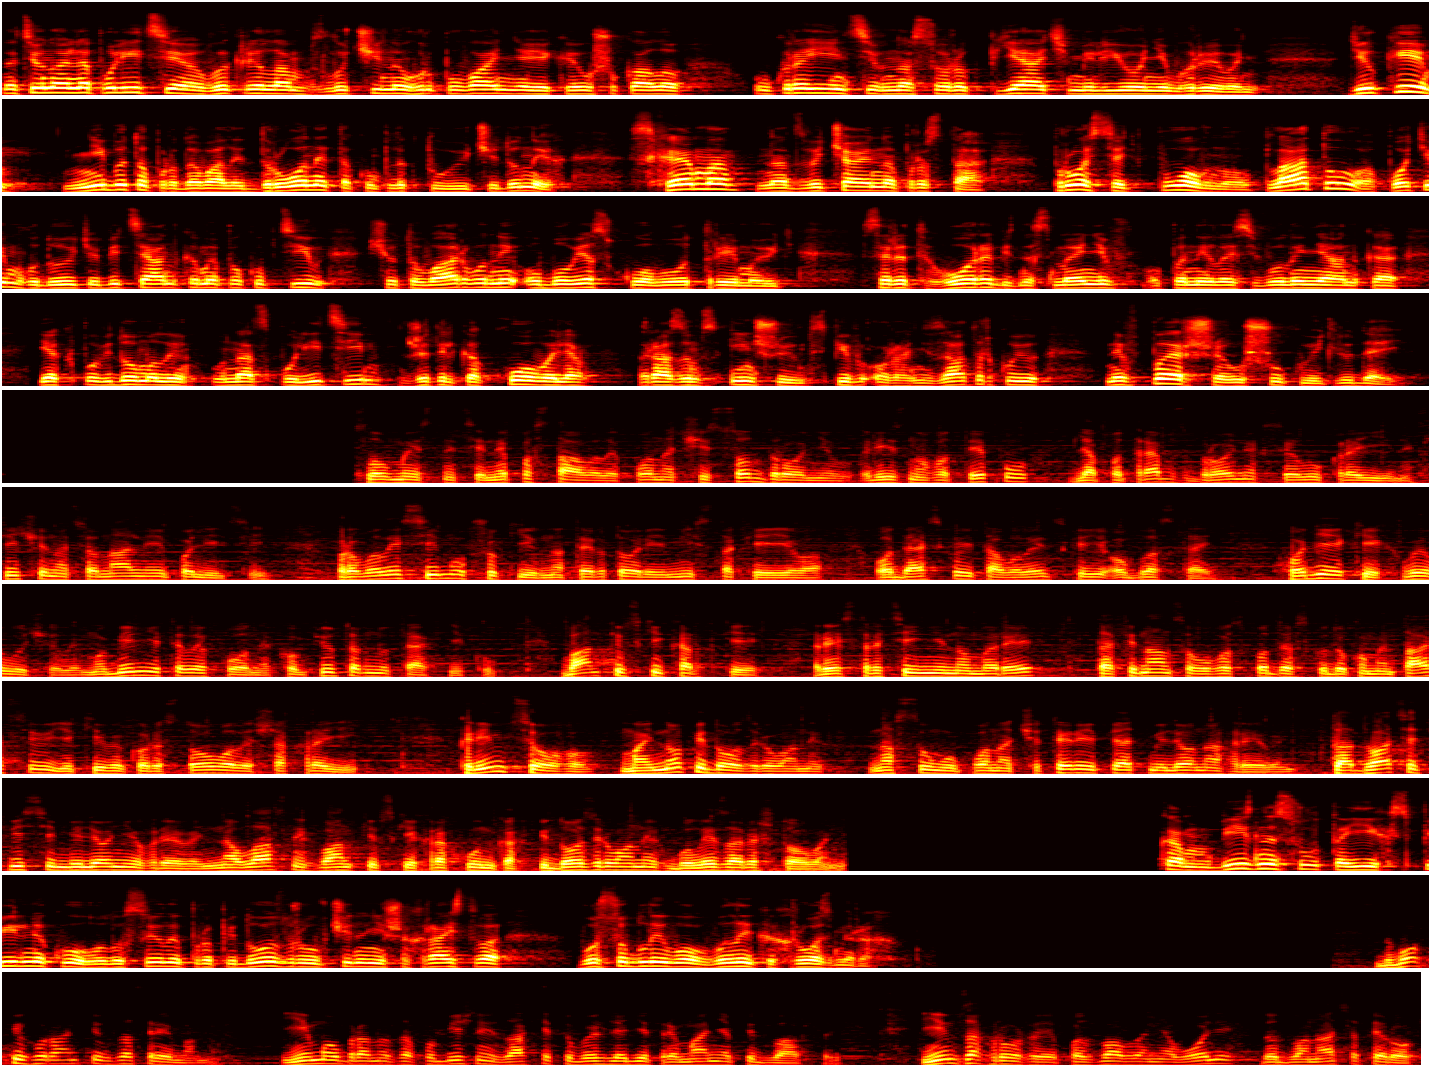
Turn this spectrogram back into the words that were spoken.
Національна поліція викрила злочинне угрупування, яке ошукало українців на 45 мільйонів гривень. Ділки нібито продавали дрони та комплектуючі до них. Схема надзвичайно проста. Просять повну оплату, а потім годують обіцянками покупців, що товар вони обов'язково отримають. Серед горе бізнесменів опинилась волинянка. Як повідомили у Нацполіції, жителька Коваля разом з іншою співорганізаторкою не вперше ошукують людей. Зловмисниці не поставили понад 600 дронів різного типу для потреб Збройних сил України. Слідчі Національної поліції провели сім обшуків на території міста Києва, Одеської та Волинської областей, в ході яких вилучили мобільні телефони, комп'ютерну техніку, банківські картки, реєстраційні номери та фінансово-господарську документацію, які використовували шахраї. Крім цього, майно підозрюваних на суму понад 4,5 мільйона гривень та 28 мільйонів гривень на власних банківських рахунках підозрюваних були заарештовані. Бізнесу та їх спільнику оголосили про підозру у вчиненні шахрайства в особливо великих розмірах. Двох фігурантів затримано. Їм обрано запобіжний захід у вигляді тримання під вартою. Їм загрожує позбавлення волі до 12 років.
